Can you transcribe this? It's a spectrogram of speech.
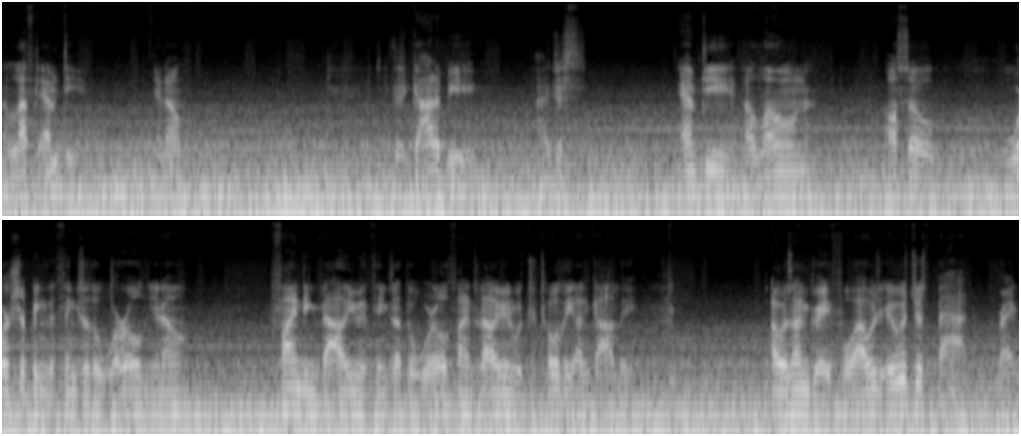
left empty you know? There's gotta be. I just empty, alone, also worshiping the things of the world, you know? Finding value in things that the world finds value in, which are totally ungodly. I was ungrateful. I was it was just bad, right?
